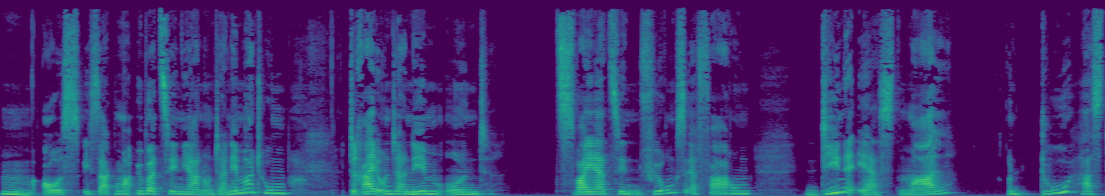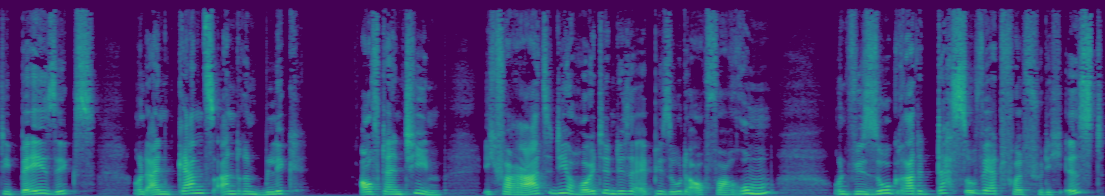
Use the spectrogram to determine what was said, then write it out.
Hm, aus, ich sag mal, über zehn Jahren Unternehmertum drei Unternehmen und zwei Jahrzehnten Führungserfahrung. Diene erstmal und du hast die Basics und einen ganz anderen Blick auf dein Team. Ich verrate dir heute in dieser Episode auch warum und wieso gerade das so wertvoll für dich ist.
